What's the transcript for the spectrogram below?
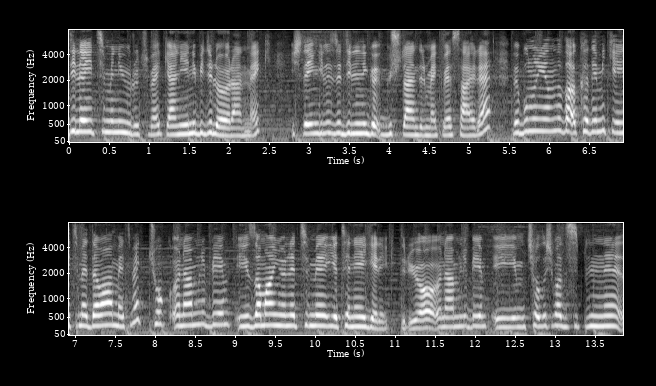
dil eğitimini yürütmek yani yeni bir dil öğrenmek işte İngilizce dilini güçlendirmek vesaire ve bunun yanında da akademik eğitime devam etmek çok önemli bir e, zaman yönetimi yeteneği gerektiriyor. Önemli bir e, çalışma disiplinine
